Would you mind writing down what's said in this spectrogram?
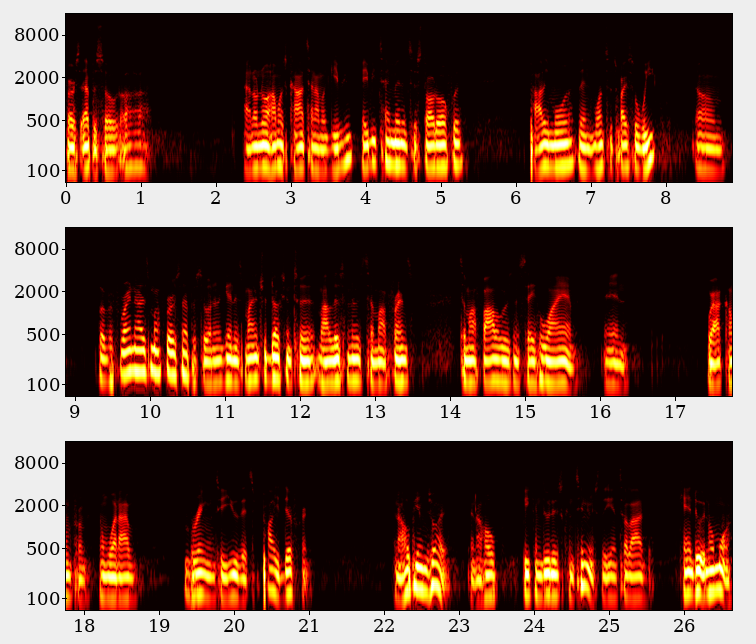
first episode. Uh, I don't know how much content I'm gonna give you. Maybe ten minutes to start off with. Probably more than once or twice a week. Um, but for right now, it's my first episode, and again, it's my introduction to my listeners, to my friends, to my followers, and say who I am and where I come from and what I'm bringing to you. That's probably different, and I hope you enjoy it, and I hope we can do this continuously until I can't do it no more.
